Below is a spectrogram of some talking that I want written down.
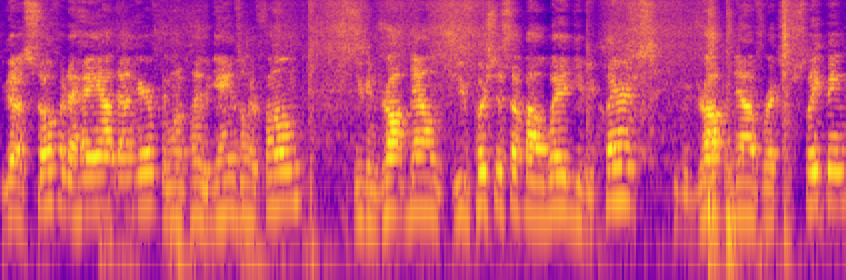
You got a sofa to hang out down here if they want to play the games on their phone. You can drop down, you push this up out of the way, give you clearance. You can drop it down for extra sleeping.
